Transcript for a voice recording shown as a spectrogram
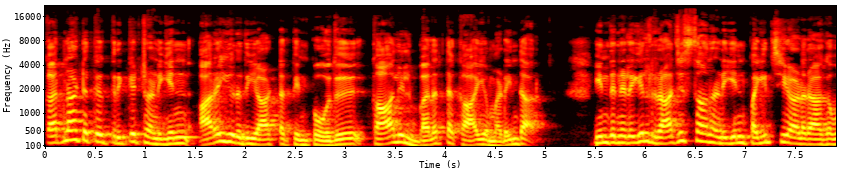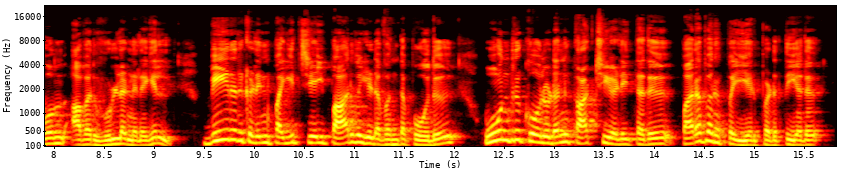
கர்நாடக கிரிக்கெட் அணியின் அரையிறுதி ஆட்டத்தின் போது காலில் பலத்த காயமடைந்தார். இந்த நிலையில் ராஜஸ்தான் அணியின் பயிற்சியாளராகவும் அவர் உள்ள நிலையில் வீரர்களின் பயிற்சியை பார்வையிட வந்தபோது ஊன்றுகோலுடன் காட்சியளித்தது பரபரப்பை ஏற்படுத்தியது.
